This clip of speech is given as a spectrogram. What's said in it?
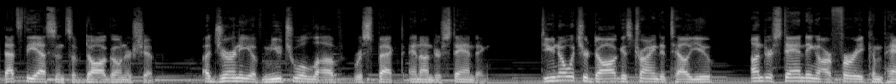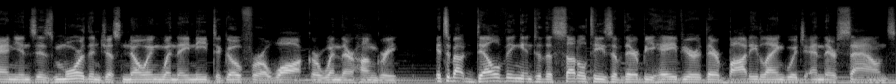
That's the essence of dog ownership. A journey of mutual love, respect, and understanding. Do you know what your dog is trying to tell you? Understanding our furry companions is more than just knowing when they need to go for a walk or when they're hungry. It's about delving into the subtleties of their behavior, their body language, and their sounds.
